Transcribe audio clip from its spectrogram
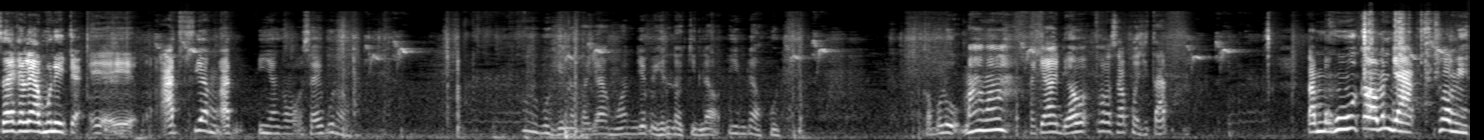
ใส่กันแล้วมื้อนี้จะเอออัดเสียงอัดอียังก็บอกใส่ผู้เฒ่าโอ้ยบ่เห็นแล้วก็ย่างหัวอย่าไปเห็นเรากินแล้วอิ่มแล้วคุณก็บ่รู้มามามาขยายเดี๋ยวโทรศัพท์ข่อยสิตัดตำบักฮูเก่ามันอยากช่วงนี้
